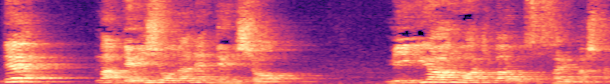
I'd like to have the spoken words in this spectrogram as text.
でまあ伝承だね伝承。右側の脇腹を刺されました。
